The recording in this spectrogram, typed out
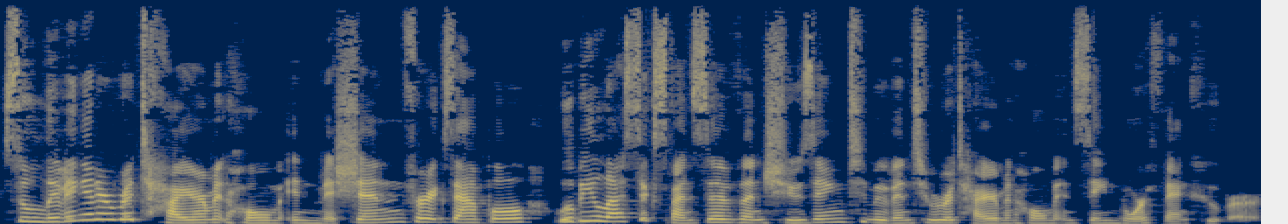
So living in a retirement home in Mission, for example, will be less expensive than choosing to move into a retirement home in, say, North Vancouver.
